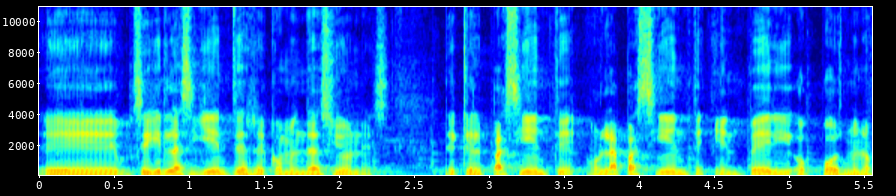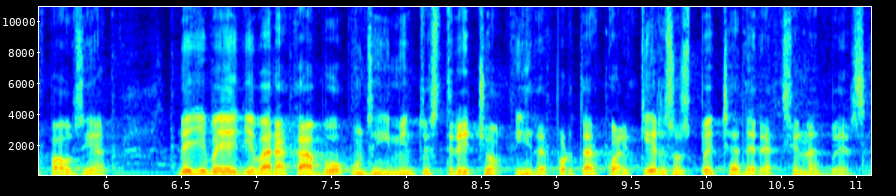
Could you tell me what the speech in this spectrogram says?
eh, seguir las siguientes recomendaciones de que el paciente o la paciente en peri o posmenopausia debe llevar a cabo un seguimiento estrecho y reportar cualquier sospecha de reacción adversa,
